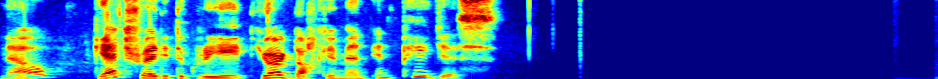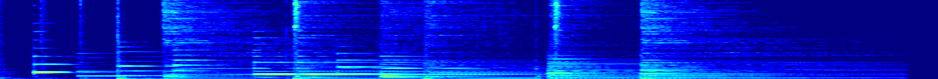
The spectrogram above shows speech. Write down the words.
Now, get ready to create your document in Pages.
